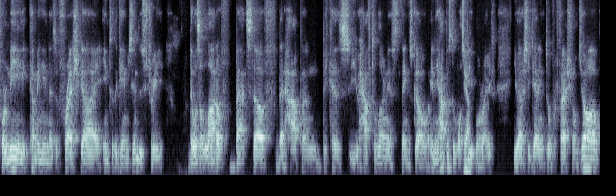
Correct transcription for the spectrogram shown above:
for me, coming in as a fresh guy into the games industry, there was a lot of bad stuff that happened because you have to learn as things go. And it happens to most yeah. people right? You actually get into a professional job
